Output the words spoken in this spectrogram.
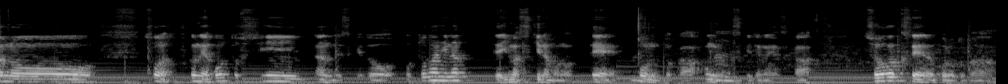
あのーそうなんです。僕ね本当不思議なんですけど大人になって今好きなものってうん。本とか本が好きじゃないですか、小学生の頃とか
